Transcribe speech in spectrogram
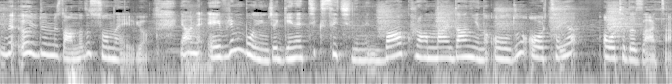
ve öldüğümüz anda da sona eriyor. Yani evrim boyunca genetik seçilimin bağ kuranlardan yana olduğu ortaya ortada zaten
